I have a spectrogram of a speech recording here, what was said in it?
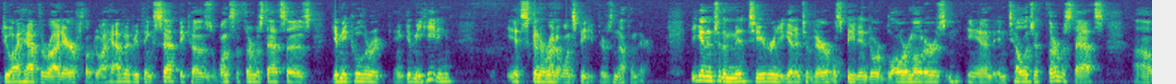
Do I have the right airflow? Do I have everything set? Because once the thermostat says, give me cooler and give me heating, it's going to run at one speed. There's nothing there. You get into the mid tier and you get into variable speed indoor blower motors and intelligent thermostats. Uh,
